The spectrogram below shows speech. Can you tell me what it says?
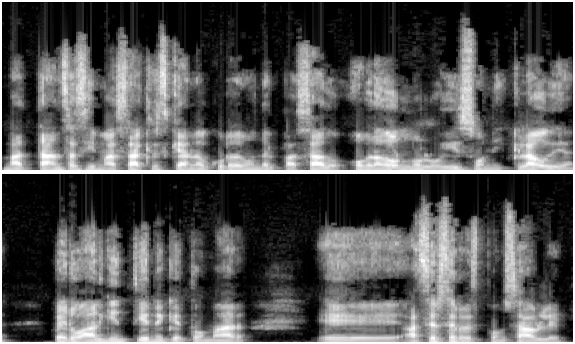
matanzas y masacres que han ocurrido en el pasado. Obrador no lo hizo, ni Claudia, pero alguien tiene que tomar, eh, hacerse responsable.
